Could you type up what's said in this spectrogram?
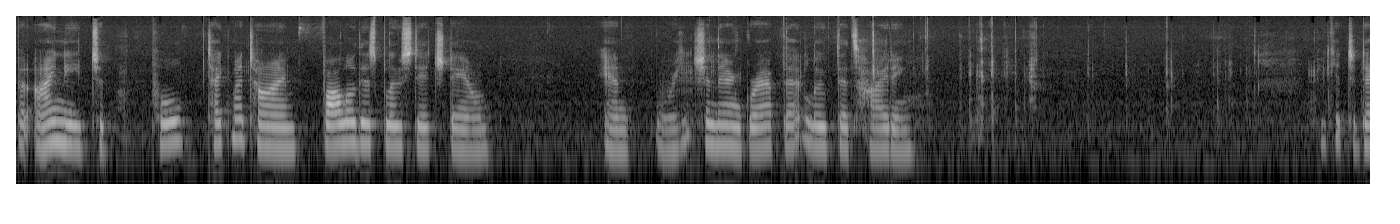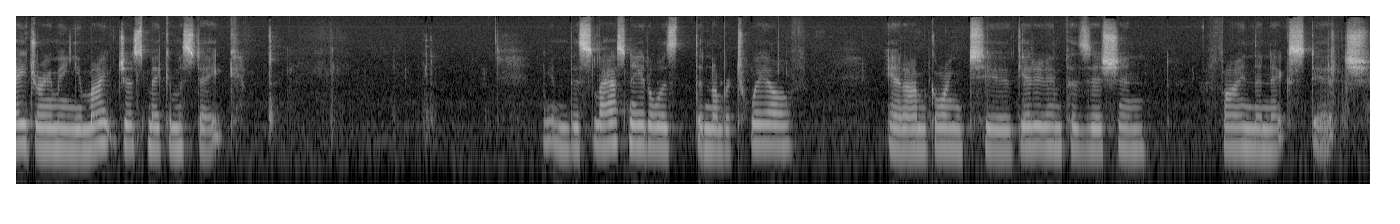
But I need to pull, take my time, follow this blue stitch down, and reach in there and grab that loop that's hiding. If you get to daydreaming, you might just make a mistake. And this last needle is the number 12, and I'm going to get it in position, find the next stitch,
